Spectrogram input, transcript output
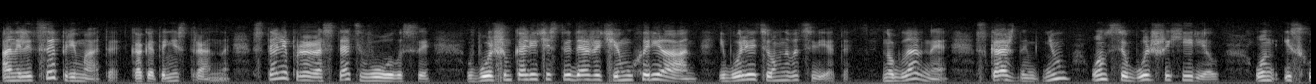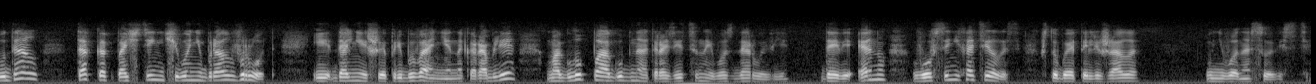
А на лице примата, как это ни странно, стали прорастать волосы, в большем количестве даже, чем у хориан, и более темного цвета. Но главное, с каждым днем он все больше херел. Он исхудал, так как почти ничего не брал в рот, и дальнейшее пребывание на корабле могло пагубно отразиться на его здоровье. Дэви Эну вовсе не хотелось, чтобы это лежало у него на совести.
